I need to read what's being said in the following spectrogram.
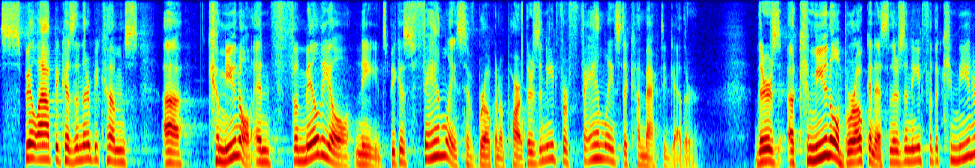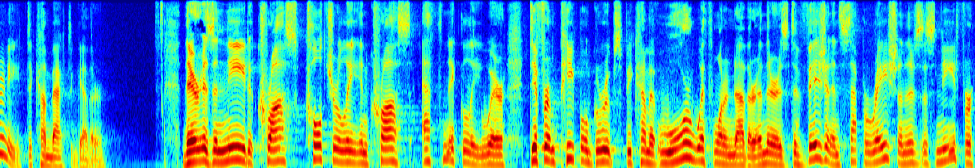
spill out because then there becomes uh, communal and familial needs because families have broken apart. There's a need for families to come back together. There's a communal brokenness, and there's a need for the community to come back together. There is a need cross culturally and cross ethnically where different people groups become at war with one another, and there is division and separation. And there's this need for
